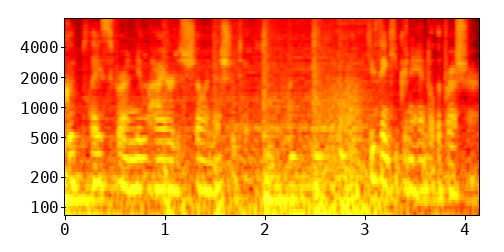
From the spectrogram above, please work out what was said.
good place for a new hire to show initiative. You think you can handle the pressure?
